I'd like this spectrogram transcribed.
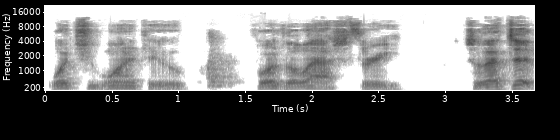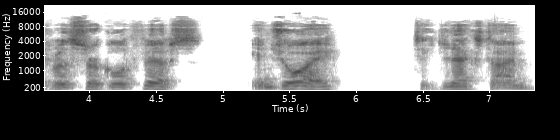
what you want to do for the last three. So that's it for the circle of fifths. Enjoy. You next time.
